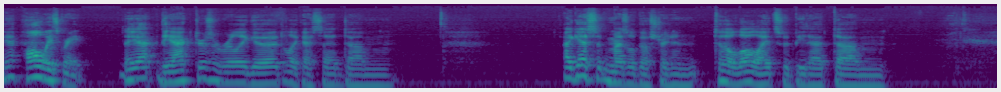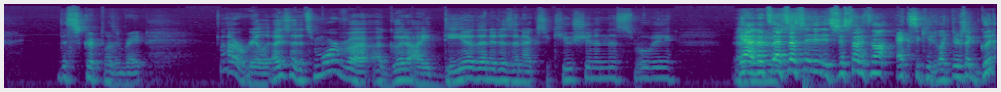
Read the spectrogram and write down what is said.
yeah, always great. the the actors are really good. Like I said, um, I guess it might as well go straight into the lowlights. Would be that. Um, The script wasn't great. Not really. Like I said, it's more of a, a good idea than it is an execution in this movie. Yeah, that's, that's that's it. It's just that it's not executed. Like there's a good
